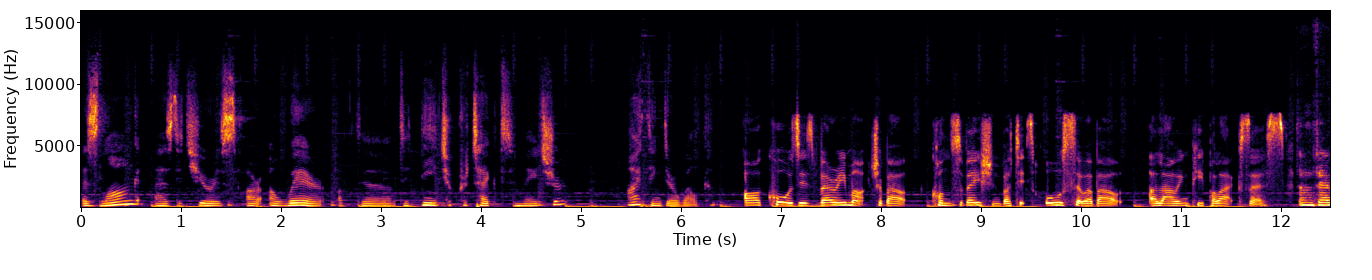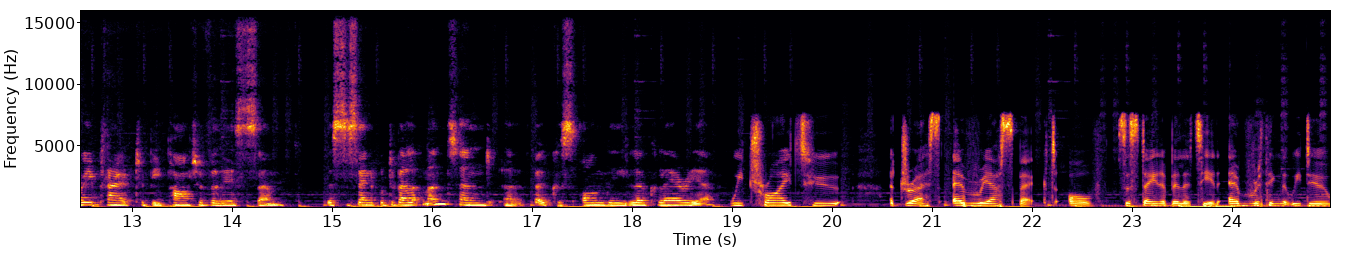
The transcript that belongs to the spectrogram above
As long as the tourists are aware of the, the need to protect nature, I think they're welcome. Our cause is very much about conservation, but it's also about allowing people access. I'm very proud to be part of this um, the sustainable development and uh, focus on the local area. We try to address every aspect of sustainability in everything that we do.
